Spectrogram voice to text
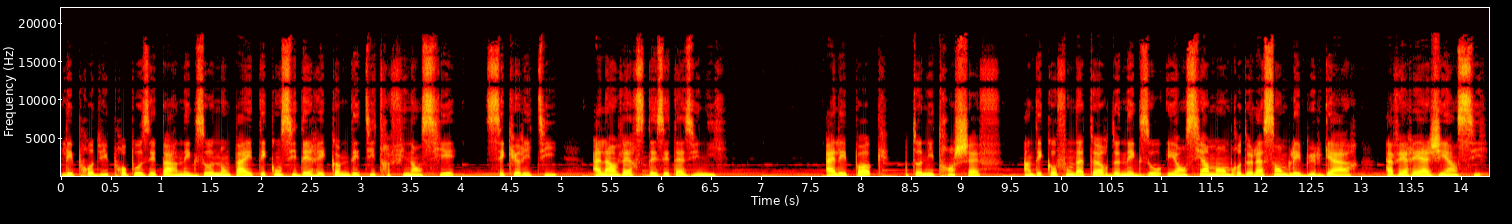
les produits proposés par Nexo n'ont pas été considérés comme des titres financiers, security, à l'inverse des États-Unis. À l'époque, Anthony Tranchev, un des cofondateurs de Nexo et ancien membre de l'Assemblée bulgare, avait réagi ainsi.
